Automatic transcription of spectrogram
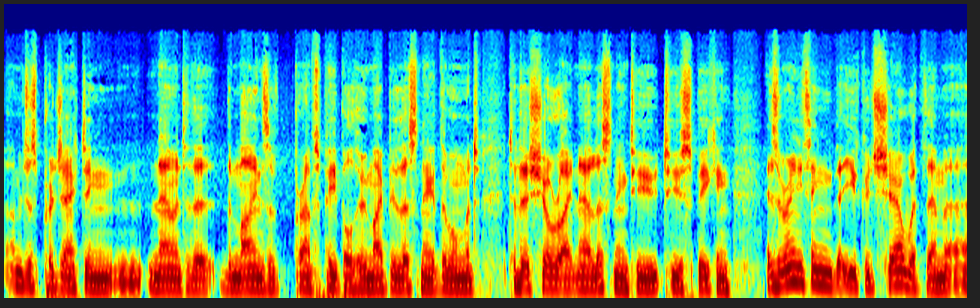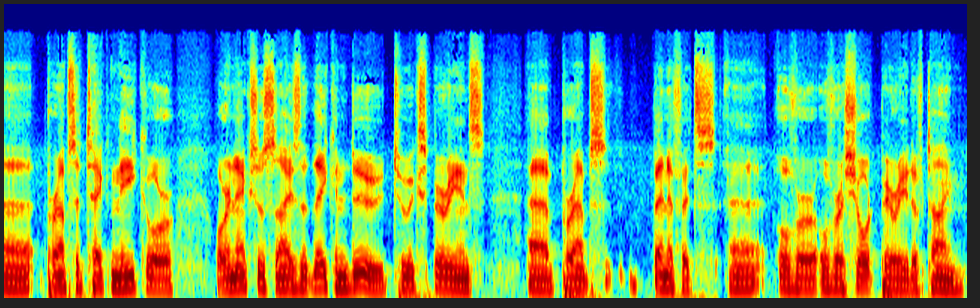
I'm just projecting now into the, the minds of perhaps people who might be listening at the moment to this show right now, listening to you to you speaking. Is there anything that you could share with them, uh, perhaps a technique or or an exercise that they can do to experience uh, perhaps benefits uh, over over a short period of time?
